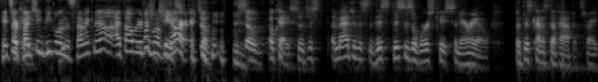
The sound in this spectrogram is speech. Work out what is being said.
Kids are Okay. punching people in the stomach now? I thought we were talking about Kids- VR. so- so okay so just imagine this this this is a worst case scenario but this kind of stuff happens right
